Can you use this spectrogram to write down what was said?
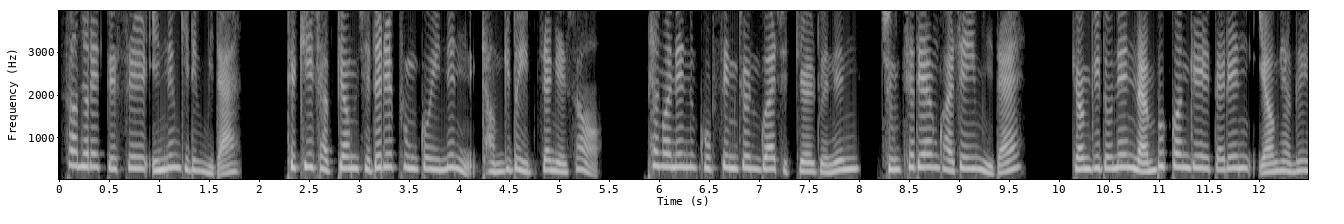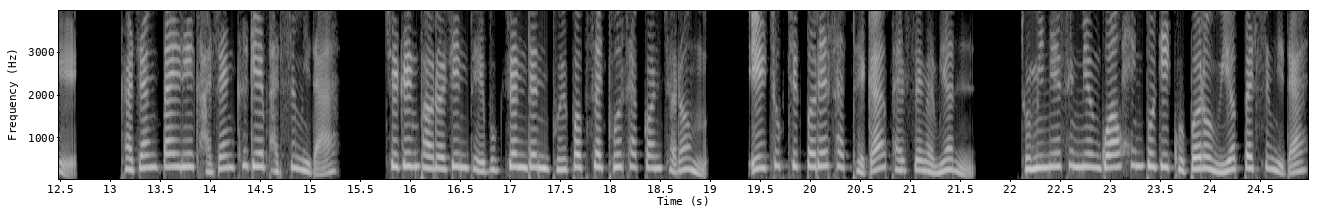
선열의 뜻을 잇는 길입니다. 특히 접경지대를 품고 있는 경기도 입장에서 평화는 굽생존과 직결되는 중차대한 과제입니다. 경기도는 남북 관계에 따른 영향을 가장 빨리 가장 크게 받습니다. 최근 벌어진 대북전단 불법 살포 사건처럼 일촉즉발의 사태가 발생하면 도민의 생명과 행복이 곧바로 위협받습니다.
